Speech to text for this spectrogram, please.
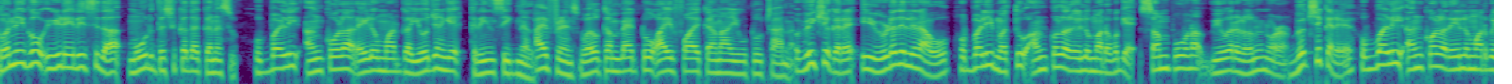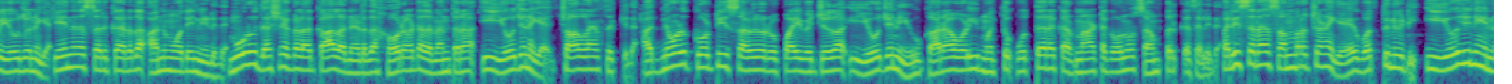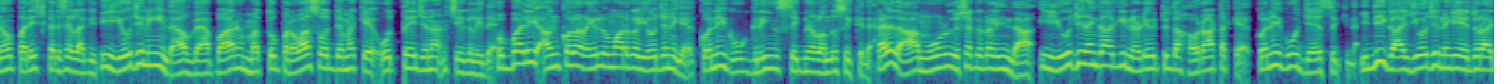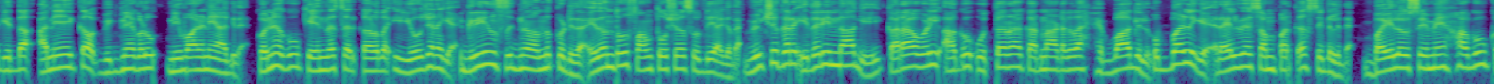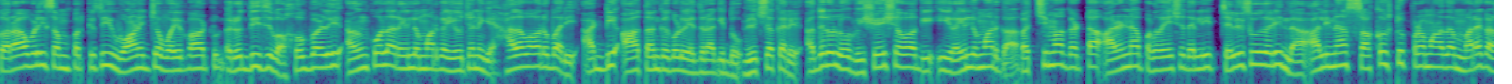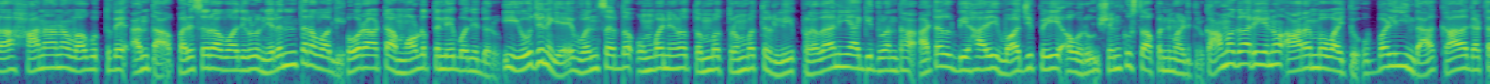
ಕೊನೆಗೂ ಈಡೇರಿಸಿದ ಮೂರು ದಶಕದ ಕನಸು. ಹುಬ್ಬಳ್ಳಿ ಅಂಕೋಲಾ ರೈಲು ಮಾರ್ಗ ಯೋಜನೆಗೆ green signal hi friends welcome back to I fi Kannada YouTube channel ವೀಕ್ಷಕರೇ, ಈ ವಿಡಿಯೋದಲ್ಲಿ ನಾವು ಹುಬ್ಬಳ್ಳಿ ಮತ್ತು ಅಂಕೋಲಾ ರೈಲು ಮಾರ್ಗ ಬಗ್ಗೆ ಸಂಪೂರ್ಣ ವಿವರಗಳನ್ನು ನೋಡೋಣ. ವೀಕ್ಷಕರೇ, ಹುಬ್ಬಳ್ಳಿ ಅಂಕೋಲಾ ರೈಲು ಮಾರ್ಗ ಯೋಜನೆಗೆ ಕೇಂದ್ರ ಸರ್ಕಾರದ ಅನುಮೋದನೆ ನೀಡಿದೆ. ಮೂರು ದಶಕಗಳ ಕಾಲ ನಡೆದ ಹೋರಾಟದ ನಂತರ ಈ ಯೋಜನೆಗೆ ಚಾಲನೆ ಸಿಕ್ಕಿದೆ. ಹದಿನೇಳು ಕೋಟಿ ಸಾವಿರ ರೂಪಾಯಿ ವೆಚ್ಚದ ಈ ಯೋಜನೆಯು ಕರಾವಳಿ ಮತ್ತು ಉತ್ತರ ಕರ್ನಾಟಕವನ್ನು ಸಂಪರ್ಕಿಸಲಿದೆ. ಪರಿಸರ ಸಂರಕ್ಷಣೆಗೆ ಒತ್ತು ನೀಡಿ ಈ ಯೋಜನೆಯನ್ನು ಪರಿಷ್ಕರಿಸಲಾಗಿದೆ ಈ ಯೋಜನೆಯಿಂದ ವ್ಯಾಪಾರ ಮತ್ತು ಪ್ರವಾಸೋದ್ಯಮಕ್ಕೆ ಉತ್ತೇಜನ ಸಿಗಲಿದೆ. ಹುಬ್ಬಳ್ಳಿ ಅಂಕೋಲ ರೈಲು ಮಾರ್ಗ ಯೋಜನೆಗೆ ಕೊನೆಗೂ ಗ್ರೀನ್ ಸಿಗ್ನಲ್ ಒಂದು ಸಿಕ್ಕಿದೆ. ಕಳೆದ ಮೂರು ದಶಕಗಳಿಂದ ಈ ಯೋಜನೆಗಾಗಿ ನಡೆಯುತ್ತಿದ್ದ ಹೋರಾಟಕ್ಕೆ ಕೊನೆಗೂ ಜಯ ಸಿಕ್ಕಿದೆ. ಇದೀಗ ಯೋಜನೆಗೆ ಎದುರಾಗಿದ್ದ ಅನೇಕ ವಿಘ್ನಗಳು ನಿವಾರಣೆಯಾಗಿದೆ. ಕೊನೆಗೂ ಕೇಂದ್ರ ಸರ್ಕಾರದ ಈ ಯೋಜನೆಗೆ ಗ್ರೀನ್ ಸಿಗ್ನಲ್ ಅನ್ನು ಕೊಟ್ಟಿದೆ. ಇದೊಂದು ಸಂತೋಷದ ಸುದ್ದಿಯಾಗಿದೆ. ವೀಕ್ಷಕರ, ಇದರಿಂದಾಗಿ ಕರಾವಳಿ ಹಾಗೂ ಉತ್ತರ ಕರ್ನಾಟಕದ ಹೆಬ್ಬಾಗಿಲು ಹುಬ್ಬಳ್ಳಿಗೆ ರೈಲ್ವೆ ಸಂಪರ್ಕ ಸಿಗಲಿದೆ. ಬಯಲು ಸೀಮೆ ಹಾಗೂ ಕರಾವಳಿ ಸಂಪರ್ಕಿಸಿ ವಾಣಿಜ್ಯ ವಹಿವಾಟು ವೃದ್ಧಿಸುವ ಹುಬ್ಬಳ್ಳಿ, ಅಂಕೋಲಾ ರೈಲು ಮಾರ್ಗ ಯೋಜನೆಗೆ ಹಲವಾರು ಬಾರಿ ಅಡ್ಡಿ ಆತಂಕಗಳು ಎದುರಾಗಿದ್ದು, ವೀಕ್ಷಕರೇ, ಅದರಲ್ಲೂ ವಿಶೇಷವಾಗಿ ಈ ರೈಲು ಮಾರ್ಗ ಪಶ್ಚಿಮ ಘಟ್ಟ ಅರಣ್ಯ ಪ್ರದೇಶದಲ್ಲಿ ಚಲಿಸುವುದರಿಂದ ಅಲ್ಲಿನ ಸಾಕಷ್ಟು ಪ್ರಮಾಣದ ಮರಗಳ ಹಾನಾನವಾಗುತ್ತದೆ ಅಂತ ಪರಿಸರವಾದಿಗಳು ನಿರಂತರವಾಗಿ ಹೋರಾಟ ಮಾಡುತ್ತಲೇ ಬಂದಿದ್ದರು. ಈ ಯೋಜನೆಗೆ ಒಂದ್ ಸಾವಿರದ ಒಂಬೈನೂರ ತೊಂಬತ್ತೊಂಬತ್ತರಲ್ಲಿ ಪ್ರಧಾನಿಯಾಗಿದ್ದಂತಹ ಅಟಲ್ ಬಿಹಾರಿ ವಾಜಪೇಯಿ ಅವರು ಶಂಕುಸ್ಥಾಪನೆ ಮಾಡಿದರು. ಕಾಮಗಾರಿಯನ್ನು ಆರಂಭವಾಯಿತು ಹುಬ್ಬಳ್ಳಿಯಿಂದ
